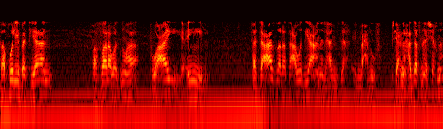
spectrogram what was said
فقلبت ياء فصار وزنها فعيعيل فتعذر تعويض ياء عن الهمزة المحذوفة. مش إحنا حذفنا يا شيخنا؟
